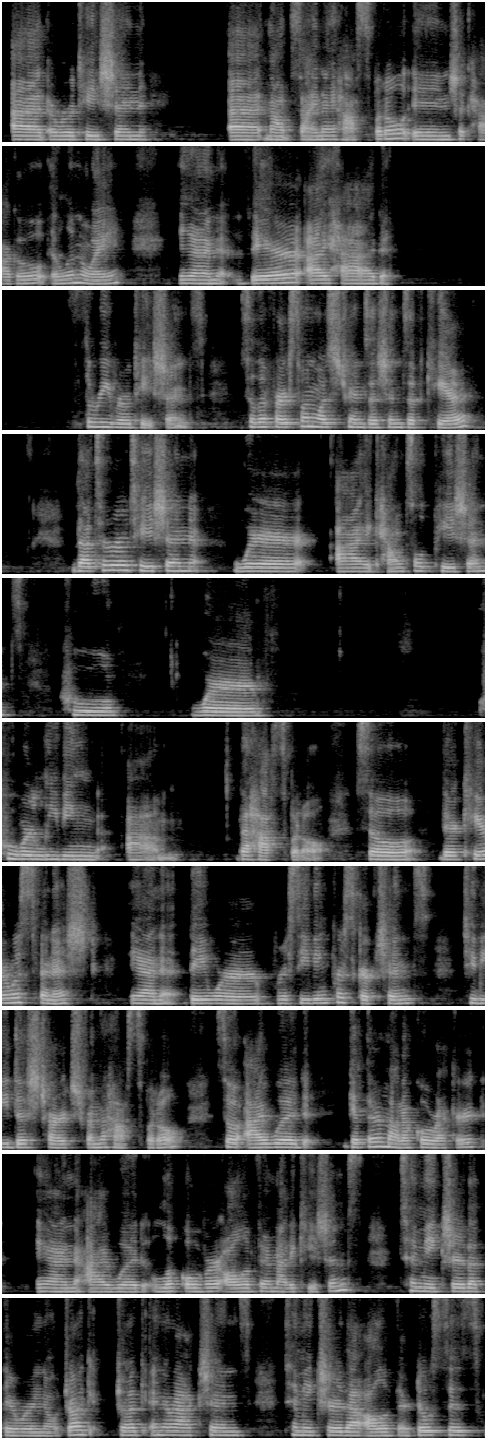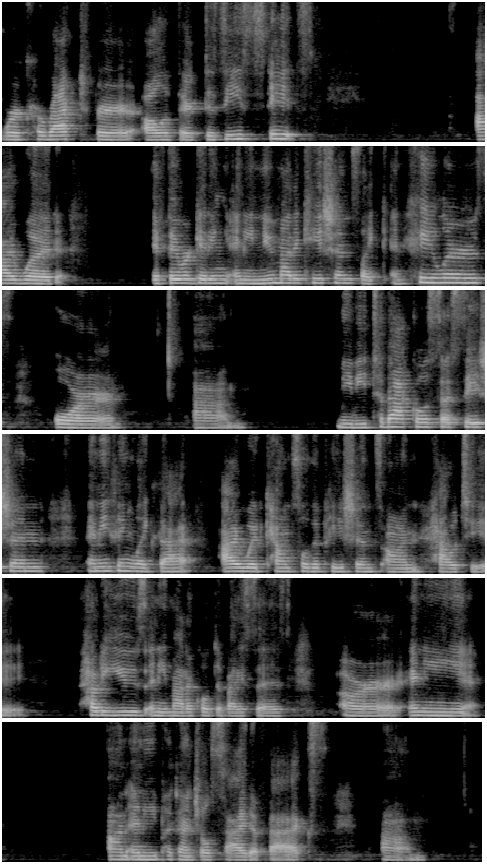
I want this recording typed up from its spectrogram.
at a rotation at Mount Sinai Hospital in Chicago, Illinois. And there I had three rotations. So the first one was transitions of care. That's a rotation where I counseled patients who were who were leaving um, the hospital. So their care was finished and they were receiving prescriptions to be discharged from the hospital. So I would get their medical record and I would look over all of their medications to make sure that there were no drug drug interactions, to make sure that all of their doses were correct for all of their disease states. I would, if they were getting any new medications like inhalers or um, maybe tobacco cessation, anything like that, I would counsel the patients on how to how to use any medical devices or any on any potential side effects um,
